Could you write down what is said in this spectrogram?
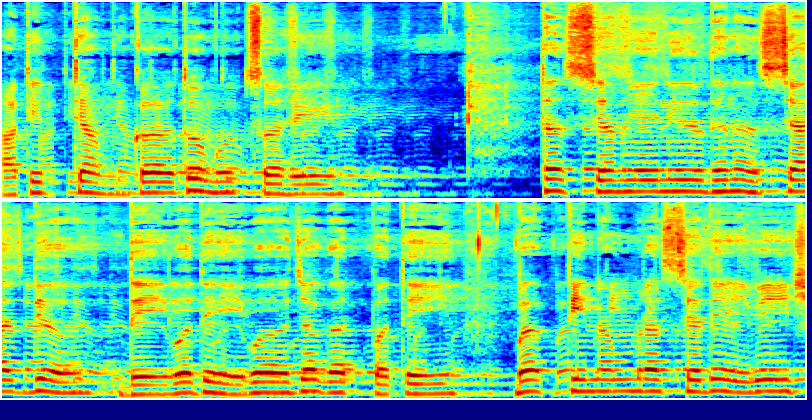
आतिथ्यं कर्तुमुत्सहे। तस्य मे निर्धनस्याद्य देवदेव जगत्पते। भक्तिनम्रस्य देवेश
